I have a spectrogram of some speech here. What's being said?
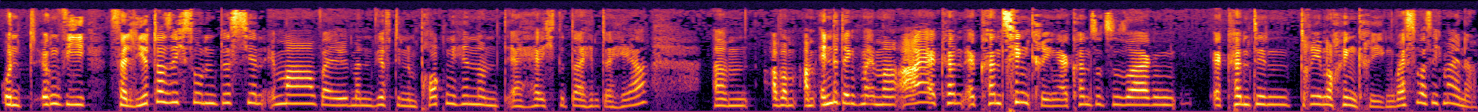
Und irgendwie verliert er sich so ein bisschen immer, weil man wirft ihn einen Brocken hin und er hechtet da hinterher. Ähm, aber am Ende denkt man immer, ah, er könnte es hinkriegen. Er könnte sozusagen, er könnte den Dreh noch hinkriegen. Weißt du, was ich meine?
